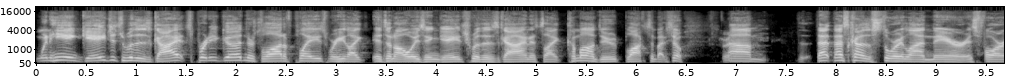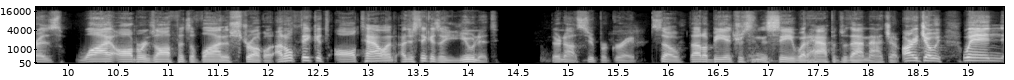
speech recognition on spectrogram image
when he engages with his guy, it's pretty good. There's a lot of plays where he like isn't always engaged with his guy, and it's like, come on, dude, block somebody. So um, that that's kind of the storyline there as far as why Auburn's offensive line has struggled. I don't think it's all talent. I just think as a unit, they're not super great. So that'll be interesting to see what happens with that matchup. All right, Joey, when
